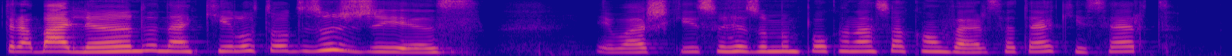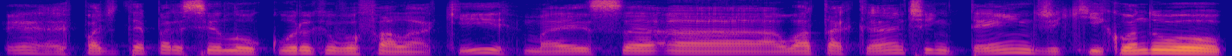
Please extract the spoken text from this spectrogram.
trabalhando naquilo todos os dias. Eu acho que isso resume um pouco a nossa conversa até aqui, certo? É, pode até parecer loucura que eu vou falar aqui, mas o atacante entende que quando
